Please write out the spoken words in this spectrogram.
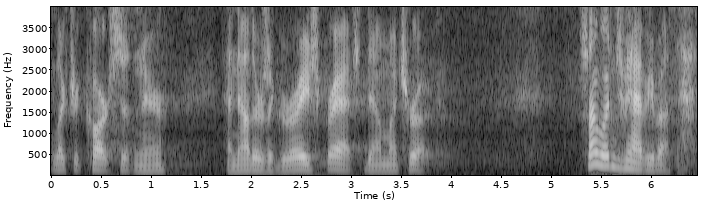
electric cart sitting there, and now there's a gray scratch down my truck. So I wasn't too happy about that.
